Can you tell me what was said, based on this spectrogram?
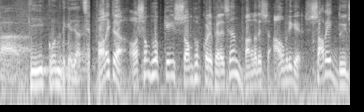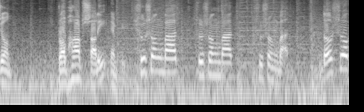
বা কি কোন দিকে যাচ্ছে? অনেকটা অসম্ভবকেই সম্ভব করে ফেলেছেন বাংলাদেশ আওয়ামী লীগের সাবেক দুইজন প্রভাবশালী এমপি। সুসংবাদ সুসংবাদ সুসংবাদ। দর্শক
